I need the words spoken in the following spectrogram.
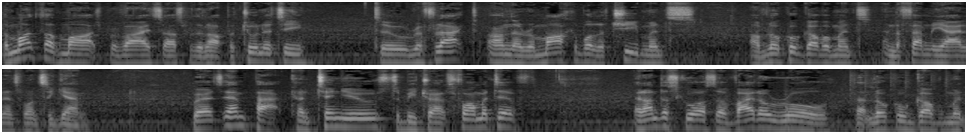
The month of March provides us with an opportunity to reflect on the remarkable achievements of local government in the Family Islands once again where its impact continues to be transformative and underscores the vital role that local government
